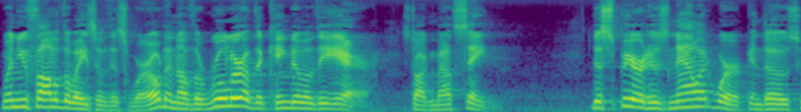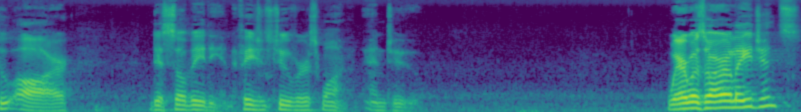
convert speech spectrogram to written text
when you followed the ways of this world and of the ruler of the kingdom of the air. He's talking about Satan, the spirit who's now at work in those who are disobedient. Ephesians 2, verse 1 and 2. Where was our allegiance?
